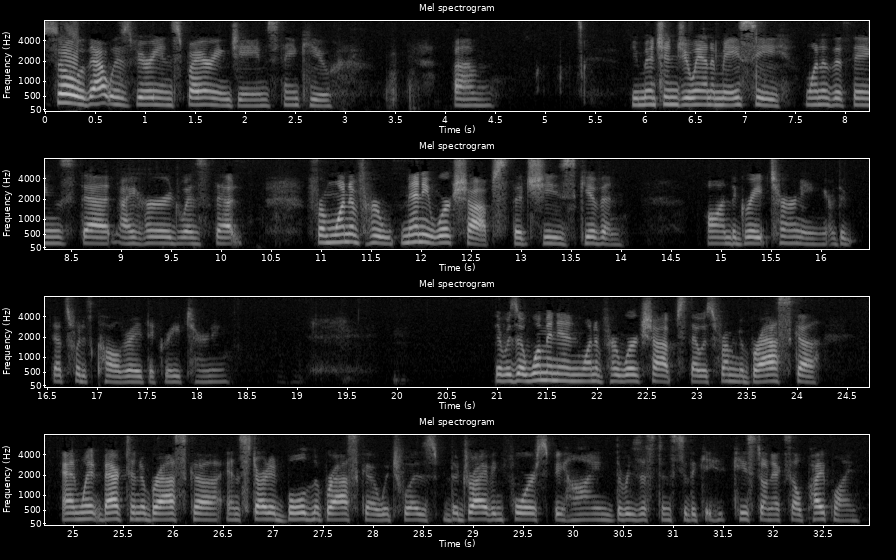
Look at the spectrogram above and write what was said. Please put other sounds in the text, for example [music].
So that was very inspiring, James. Thank you. Um, you mentioned Joanna Macy. One of the things that I heard was that from one of her many workshops that she's given on the Great Turning, or the, that's what it's called, right? The Great Turning. There was a woman in one of her workshops that was from Nebraska and went back to Nebraska and started Bold Nebraska, which was the driving force behind the resistance to the Keystone XL pipeline.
